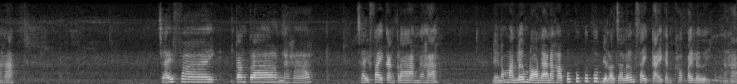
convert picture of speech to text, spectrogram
นะคะ ใช้ไฟกลางๆนะคะ ใช้ไฟกลางๆนะคะเดี๋ยวน้ำมันเริ่มร้อนแล้วนะคะปุ๊บปุ๊บปุ๊บปุ๊บเดี๋ยวเราจะเริ่มใส่ไก่กันเข้าไปเลยนะคะ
